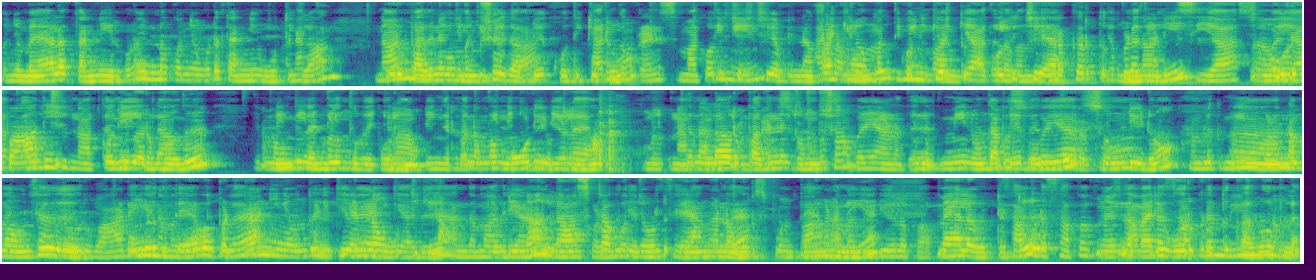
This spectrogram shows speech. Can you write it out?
கொஞ்சம் மேலே தண்ணி இருக்கணும். இன்னும் கொஞ்சம் கூட தண்ணி ஊற்றிக்கலாம் ஒரு பதினஞ்சு நிமிஷம் இது அப்படியே கொதிக்கட்டும். ஃப்ரெண்ட்ஸ் மத்தி மீன் அப்படின்னாக்கா நம்ம வந்து மத்தி மீன் கொதிக்க வாங்கி அதில் கொதிச்சு இறக்கறதுக்கு முன்னாடி ஒரு சுவையா பாதி கொதி வரும்போது நம்ம வந்து வெந்தயத்தூள் வைக்கலாம் அப்படிங்கறத நம்ம மூடி விட்டுலாம் உங்களுக்கு நான் நல்லா ஒரு பதினஞ்சு நிமிஷம் சுவையானது. மீன் வந்து அப்படியே சுவையா வெந்து இருக்கும். சுண்டிடும். நம்மளுக்கு மீன் நம்ம வந்து ஒரு உங்களுக்கு நம்ம தேவைப்பட்டா நீங்கள் வந்து அடிக்கவே. ஊற்றிக்கலாம் அந்த மாதிரியான லாஸ்ட்டாக எப்படி தேங்காய் ஒரு ஸ்பூன் வாங்க நம்ம பார்ப்போம். மேலே விட்டுட்டு சாப்பிட இந்த மாதிரி ஒரு கொத்து மீண்டும் கருவேப்பிலை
